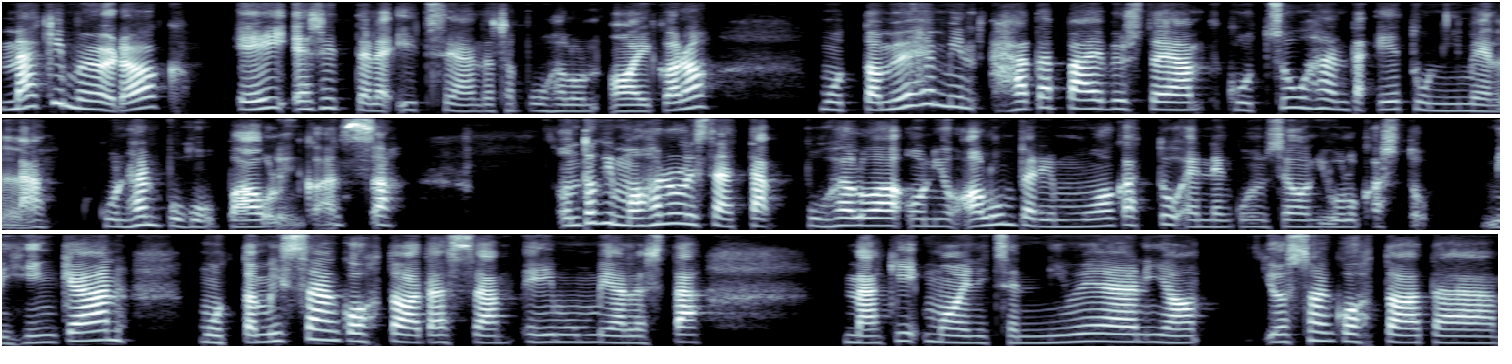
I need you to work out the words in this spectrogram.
Mackie Murdoch ei esittele itseään tässä puhelun aikana, mutta myöhemmin hätäpäivystäjä kutsuu häntä etunimellä, kun hän puhuu Paulin kanssa. On toki mahdollista, että puhelua on jo alun perin muokattu ennen kuin se on julkaistu mihinkään, mutta missään kohtaa tässä ei mun mielestä Mäki mainitse nimeään ja jossain kohtaa tämä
